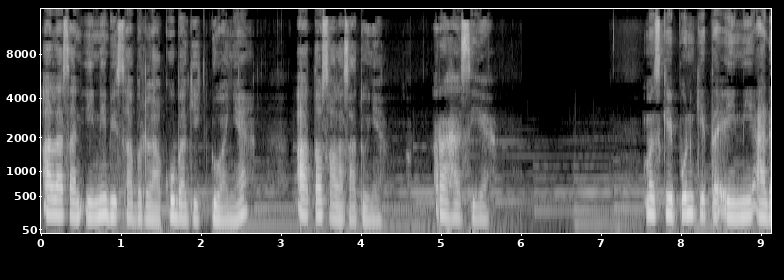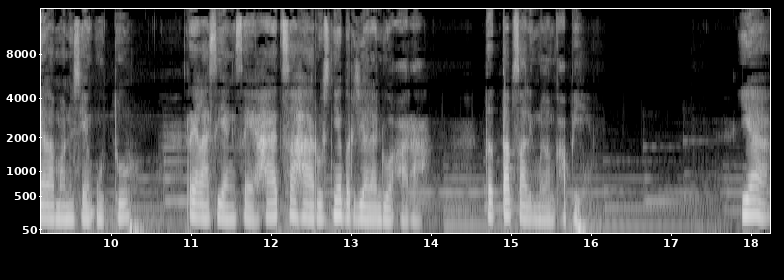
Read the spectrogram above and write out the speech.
alasan ini bisa berlaku bagi keduanya atau salah satunya. Rahasia. Meskipun kita ini adalah manusia yang utuh, relasi yang sehat seharusnya berjalan dua arah, tetap saling melengkapi. Ya,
